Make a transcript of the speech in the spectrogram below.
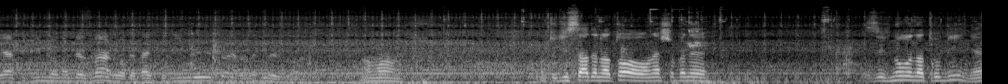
Я піднімлю на де зважувати, так піднімлю і все, не буде зважувати. Ага. Ну тоді сяде на того, головне, щоб не зігнули на трубі, ні?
